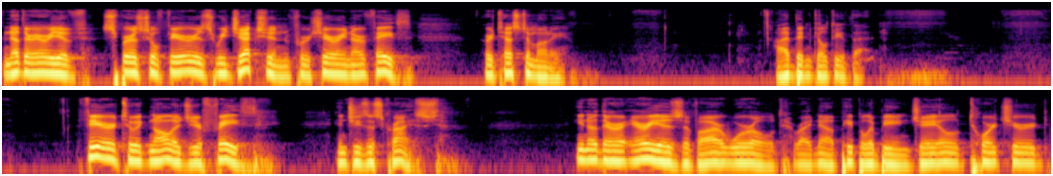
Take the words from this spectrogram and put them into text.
Another area of spiritual fear is rejection for sharing our faith or testimony. I've been guilty of that. Fear to acknowledge your faith in Jesus Christ. You know, there are areas of our world right now, people are being jailed, tortured,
